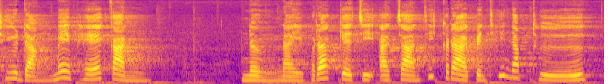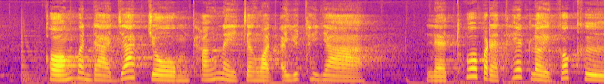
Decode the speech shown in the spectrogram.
ชื่อดังไม่แพ้กัน หนึ่งในพระเกจิอาจารย์ที่กลายเป็นที่นับถือ ของบรรดาญาติโยมทั้งในจังหวัดอยุธยา และทั่วประเทศเลยก็คือ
